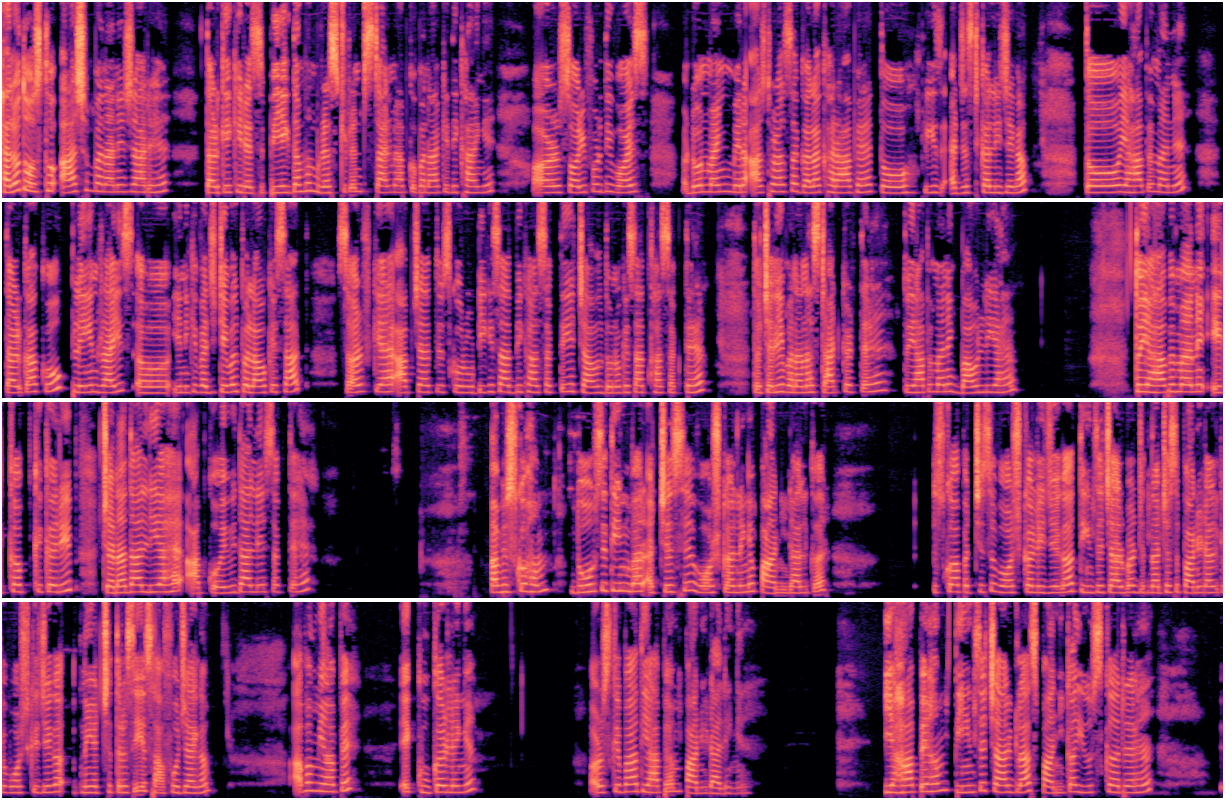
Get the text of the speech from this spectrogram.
Hello दोस्तों, आज हम बनाने जा रहे हैं तड़के की रेसिपी। एकदम हम रेस्टोरेंट स्टाइल में आपको बना के दिखाएँगे। और sorry for the voice, don't mind, मेरा आज थोड़ा सा गला ख़राब है तो प्लीज़ एडजस्ट कर लीजिएगा। तो यहाँ पे मैंने तड़का को प्लेन राइस यानी कि वेजिटेबल पुलाव के साथ सर्व किया है। आप चाहे तो इसको रोटी के साथ भी खा सकते हैं चावल दोनों के साथ खा सकते हैं। तो चलिए बनाना स्टार्ट करते हैं। तो यहाँ पे मैंने एक बाउल लिया है। तो यहाँ पे मैंने एक कप के करीब चना दाल लिया है। आप कोई भी दाल ले सकते हैं। अब इसको हम दो से तीन बार अच्छे से वॉश कर लेंगे पानी डालकर। इसको आप अच्छे से वॉश कर लीजिएगा। तीन से चार बार जितना अच्छे से पानी डाल के वॉश कीजिएगा, उतनी ही अच्छे तरह से ये साफ़ हो जाएगा। अब हम यहाँ पे एक कुकर लेंगे और उसके बाद यहाँ पे हम पानी डालेंगे। यहाँ पे हम तीन से चार ग्लास पानी का यूज़ कर रहे हैं।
